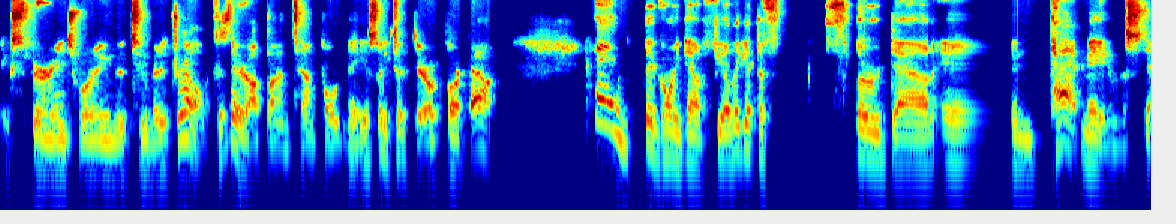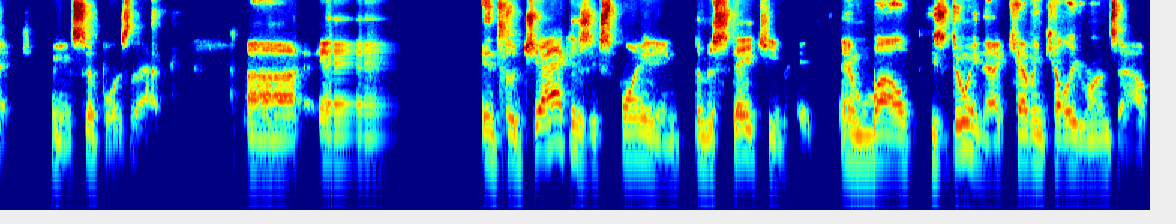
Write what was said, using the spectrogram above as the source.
experience running the two minute drill because they're up on tempo. So he took Daryll Clark out. And they're going downfield. They get the third down, and, and Pat made a mistake. I mean, simple as that. Uh, and, and so Jack is explaining the mistake he made. And while he's doing that, Kevin Kelly runs out.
